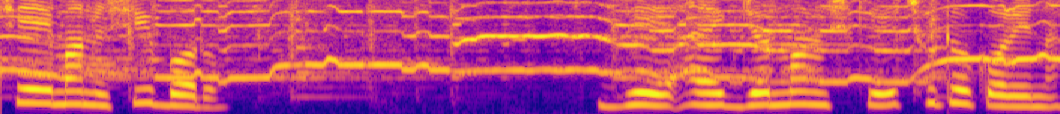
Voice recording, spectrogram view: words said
সেই মানুষই বড়। যে আরেকজন মানুষকে ছোট করে না।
